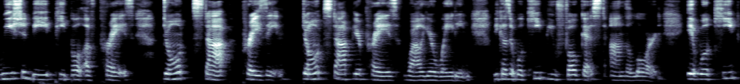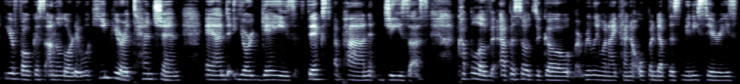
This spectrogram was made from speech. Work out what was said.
We should be people of praise. Don't stop praising. Don't stop your praise while you're waiting because it will keep you focused on the Lord. It will keep your focus on the Lord. It will keep your attention and your gaze fixed upon Jesus. A couple of episodes ago, really when I kind of opened up this mini series,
